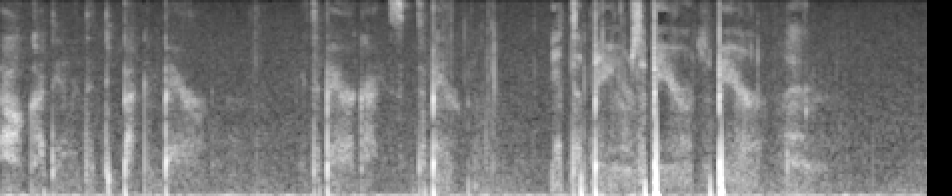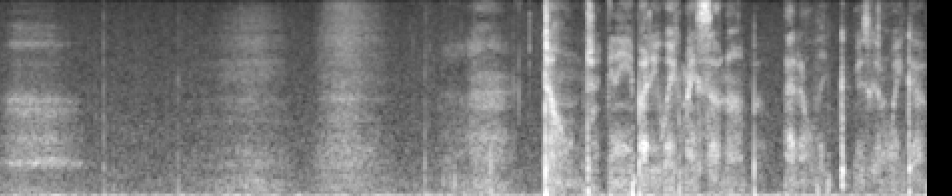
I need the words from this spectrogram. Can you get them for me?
Oh god damn it! It's a fucking bear. It's a bear, guys. It's a bear. It's a bear. It's a bear. It's a bear. Don't anybody wake my son up. I don't think he's gonna wake up.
